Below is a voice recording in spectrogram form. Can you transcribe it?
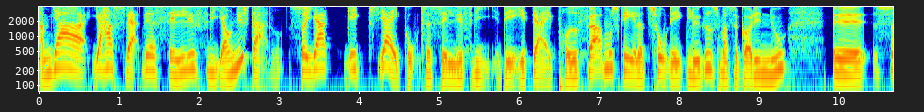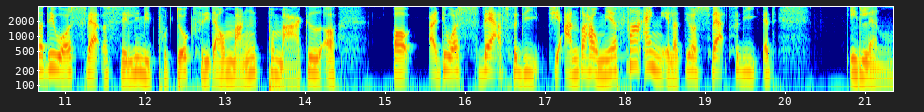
jamen jeg, jeg har svært ved at sælge, fordi jeg er jo nystartet. Så jeg, jeg, jeg er ikke god til at sælge, fordi det er et, der jeg ikke prøvet før måske, eller to, det ikke lykkedes mig så godt endnu øh, så det er jo også svært at sælge mit produkt, fordi der er jo mange på markedet, og, og det er jo også svært, fordi de andre har jo mere erfaring, eller det er også svært, fordi at et eller andet.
